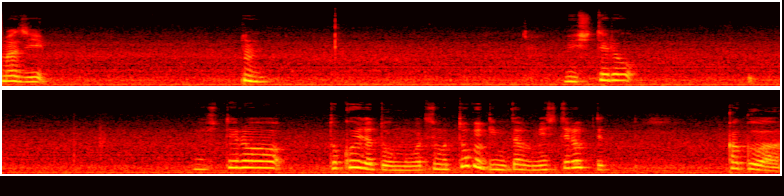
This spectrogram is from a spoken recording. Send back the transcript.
マジ。うん。飯テロ。飯テロ得意だと思う。私も特技に多分飯テロって書くわ。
